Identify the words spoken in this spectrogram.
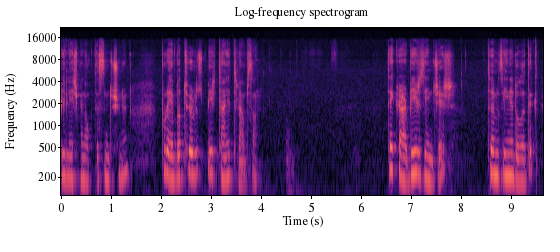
birleşme noktasını düşünün. Buraya batıyoruz. Bir tane trabzan. Tekrar bir zincir. Tığımızı yine doladık.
